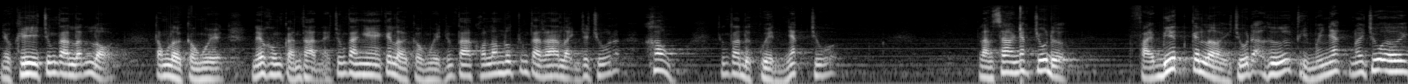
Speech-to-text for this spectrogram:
Nhiều khi chúng ta lẫn lộn trong lời cầu nguyện. Nếu không cẩn thận chúng ta nghe cái lời cầu nguyện, chúng ta có lắm lúc chúng ta ra lệnh cho Chúa đó. Không, chúng ta được quyền nhắc Chúa làm sao nhắc Chúa được? Phải biết cái lời Chúa đã hứa thì mới nhắc. Nói, Chúa ơi,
